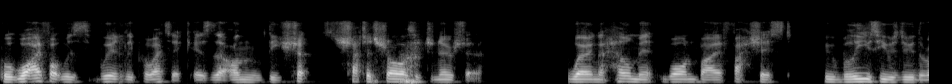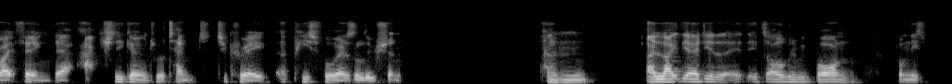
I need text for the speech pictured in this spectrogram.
But what I thought was weirdly poetic is that on the sh- shattered shores of Genosha, wearing a helmet worn by a fascist who believes he was doing the right thing, they're actually going to attempt to create a peaceful resolution. And I like the idea that it, it's all going to be born from these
